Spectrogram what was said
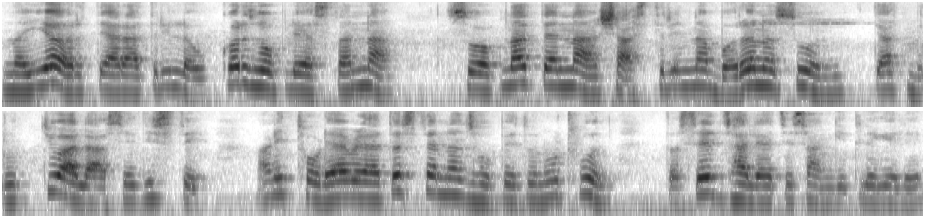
नय्यर त्या रात्री लवकर झोपले असताना स्वप्नात त्यांना शास्त्रींना बरं नसून त्यात मृत्यू आला असे दिसते आणि थोड्या वेळातच त्यांना झोपेतून उठवून तसेच झाल्याचे सांगितले गेले.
